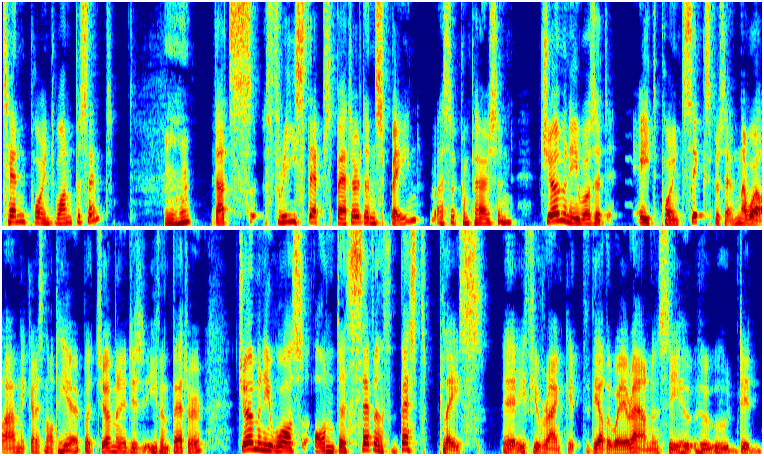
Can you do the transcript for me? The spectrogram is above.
10.1 percent. Mm-hmm. That's three steps better than Spain as a comparison. Germany was at 8.6%. Now, well, Annika is not here, but Germany did even better. Germany was on the seventh best place uh, if you rank it the other way around and see who, who, who did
